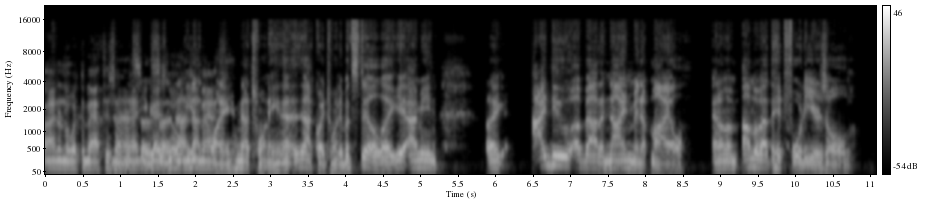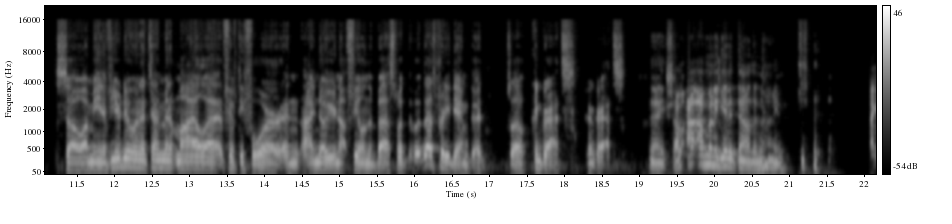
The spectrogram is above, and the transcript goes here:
I don't know what the math is on that. So, you guys so know not, me not math. twenty, not twenty, not quite twenty, but still, like yeah, I mean, like I do about a nine minute mile, and I'm I'm about to hit forty years old. So I mean, if you're doing a ten minute mile at fifty four, and I know you're not feeling the best, but, but that's pretty damn good. So congrats, congrats. Thanks. I'm I'm gonna get it down to nine. I,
